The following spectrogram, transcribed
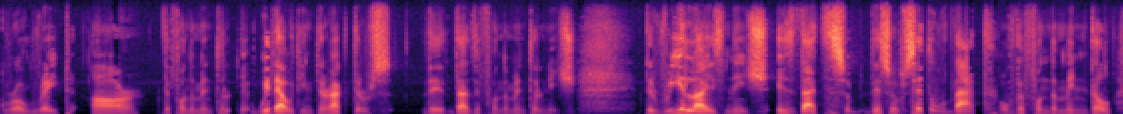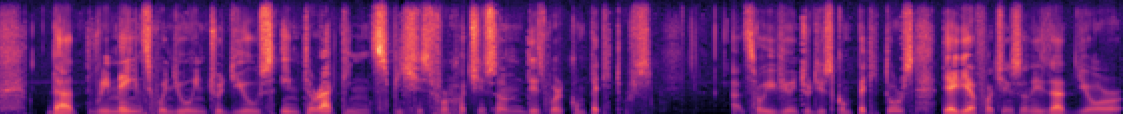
growth rate are the fundamental, without interactors, the, that's the fundamental niche. The realized niche is that sub, the subset of that, of the fundamental, that remains when you introduce interacting species. For Hutchinson, these were competitors. So if you introduce competitors, the idea of Hutchinson is that your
